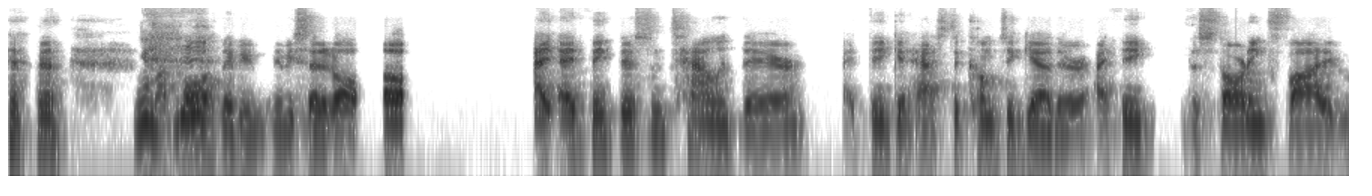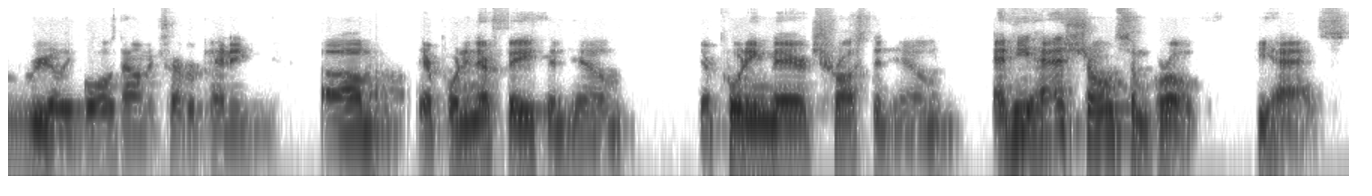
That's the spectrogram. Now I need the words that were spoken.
my pause maybe maybe said it all. Uh, I, I think there's some talent there. I think it has to come together. I think the starting five really boils down to Trevor Penning. Um, they're putting their faith in him. They're putting their trust in him, and he has shown some growth. He has.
